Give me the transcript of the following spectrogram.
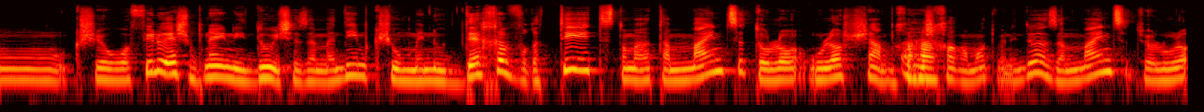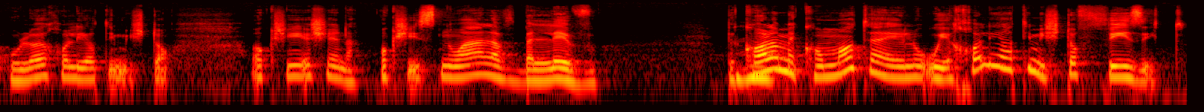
או כשהוא אפילו יש בני נידוי, שזה מדהים, כשהוא מנודה חברתית, זאת אומרת, ה mindset הוא לא, הוא לא שם, נכון? יש חרמות ונידוי, אז ה mindset שלו, הוא לא, הוא לא יכול להיות עם אשתו. או כשהיא ישנה, או כשהיא שנואה עליו בלב. בכל המקומות האלו הוא יכול להיות עם אשתו פיזית,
